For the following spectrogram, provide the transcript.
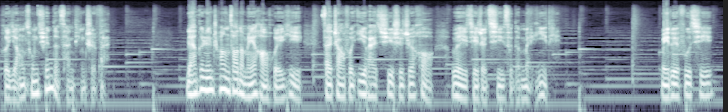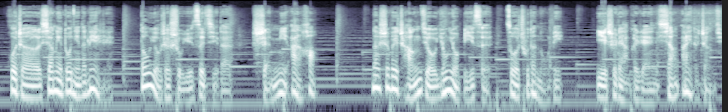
和洋葱圈的餐厅吃饭。两个人创造的美好回忆，在丈夫意外去世之后，慰藉着妻子的每一天。每对夫妻或者相恋多年的恋人，都有着属于自己的神秘暗号，那是为长久拥有彼此做出的努力，也是两个人相爱的证据。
